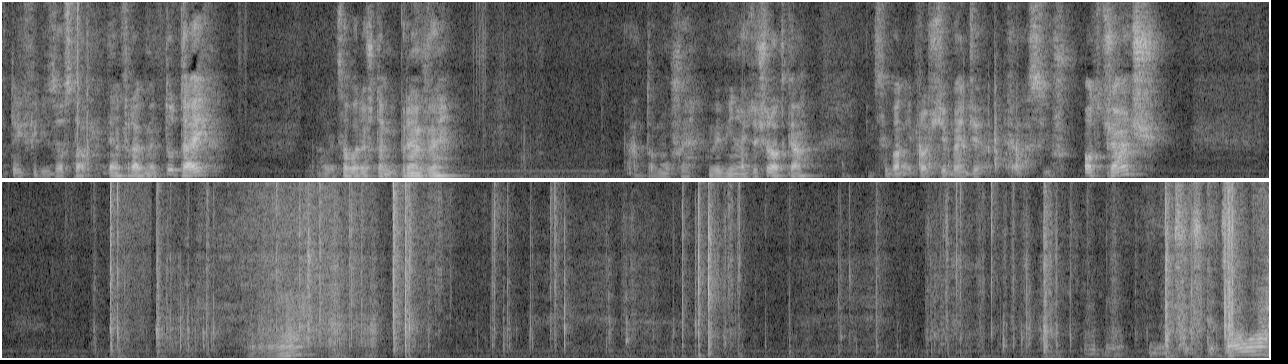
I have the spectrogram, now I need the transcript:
W tej chwili został ten fragment tutaj, ale cała reszta mi pręży. A to muszę wywinąć do środka, więc chyba najprościej będzie teraz już odciąć. Nie przeszkadzało.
